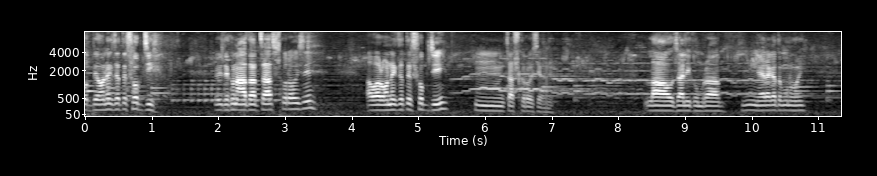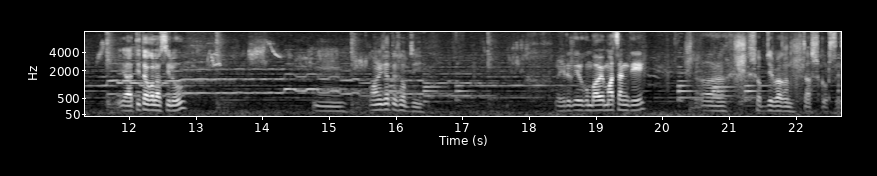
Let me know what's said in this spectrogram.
মধ্যে অনেক জাতের সবজি। এই দেখুন আদার চাষ করা হয়েছে আবার অনেক জাতের সবজি চাষ করা হয়েছে এখানে। লাউ জালি কুমড়া এর আগে তো মনে হয় তিতাকলা ছিল। অনেক জাতের সবজি। এরকম এরকমভাবে মাচাং দিয়ে সবজির বাগান চাষ করছে।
